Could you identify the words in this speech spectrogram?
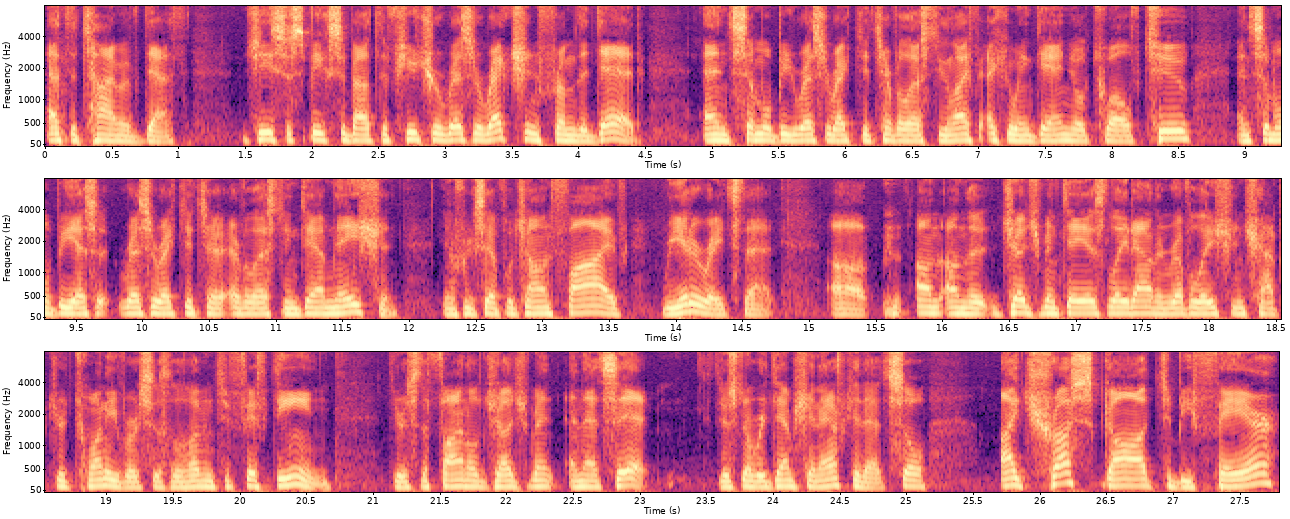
at the time of death Jesus speaks about the future resurrection from the dead and some will be resurrected to everlasting life echoing Daniel 12:2 and some will be as resurrected to everlasting damnation you know for example John 5 reiterates that uh, on, on the judgment day is laid out in Revelation chapter 20, verses 11 to 15. There's the final judgment, and that's it. There's no redemption after that. So I trust God to be fair.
